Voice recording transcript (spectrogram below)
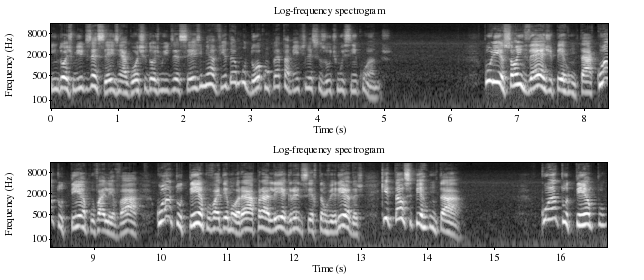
em 2016, em agosto de 2016, e minha vida mudou completamente nesses últimos cinco anos. Por isso, ao invés de perguntar quanto tempo vai levar, quanto tempo vai demorar para ler Grande Sertão Veredas, que tal se perguntar quanto tempo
